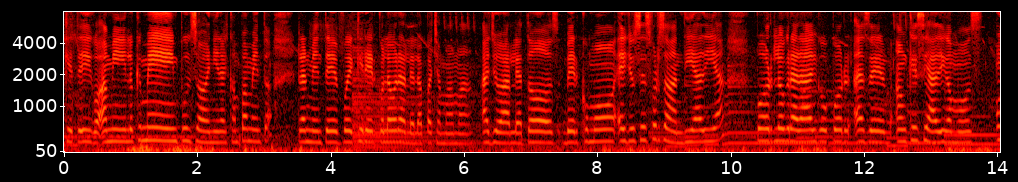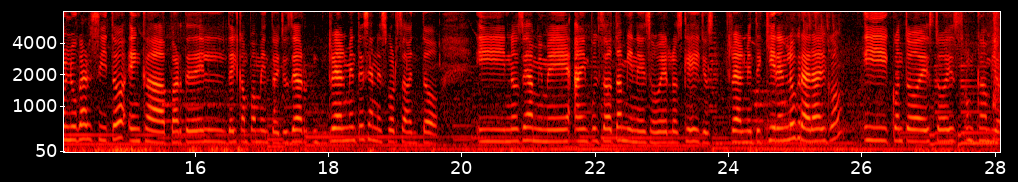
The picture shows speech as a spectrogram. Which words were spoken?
¿qué te digo? A mí lo que me impulsó a venir al campamento realmente fue querer colaborarle a la Pachamama, ayudarle a todos, ver cómo ellos se esforzaban día a día por lograr algo, por hacer, aunque sea, digamos, un lugarcito en cada parte del, del campamento. Ellos realmente se han esforzado en todo. Y no sé, a mí me ha impulsado también eso, verlos que ellos realmente quieren lograr algo y con todo esto es un cambio.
